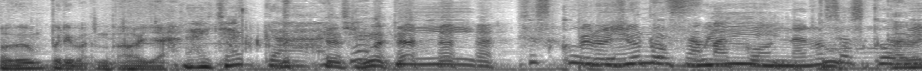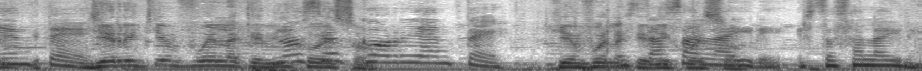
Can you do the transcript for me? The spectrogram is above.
O de un privado. No, ya. Ay, ya cállate. No seas Pero yo no corriente, fui. No seas a ver, corriente. Jerry, ¿quién fue la que no dijo seas eso? corriente. ¿Quién fue la que estás dijo al eso? aire, estás al aire,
